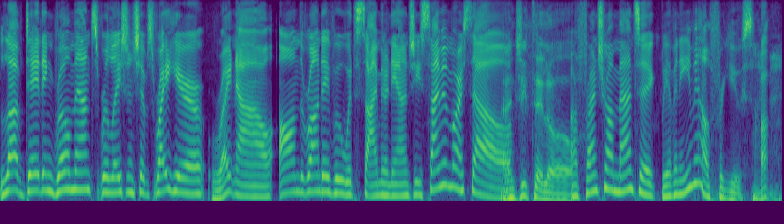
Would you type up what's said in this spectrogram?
Love, dating, romance, relationships right here, right now on the rendezvous with Simon and Angi. Simon Marcel, Angi Taylor. our French romantic. We have an email for you, Simon. ah,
